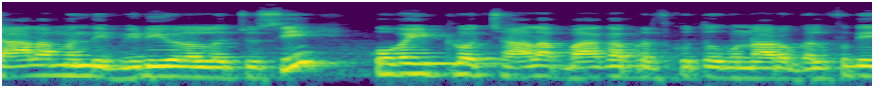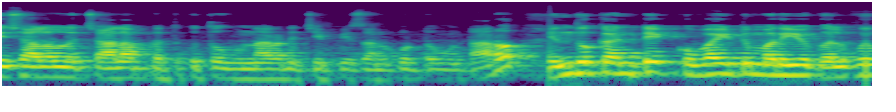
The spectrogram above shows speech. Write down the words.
చాలామంది వీడియోలలో చూసి కువైట్లో చాలా బాగా బ్రతుకుతూ ఉన్నారు గల్ఫ్ దేశాలలో చాలా బ్రతుకుతూ ఉన్నారని చెప్పేసి అనుకుంటూ ఉంటారు. ఎందుకంటే కువైట్ మరియు గల్ఫ్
